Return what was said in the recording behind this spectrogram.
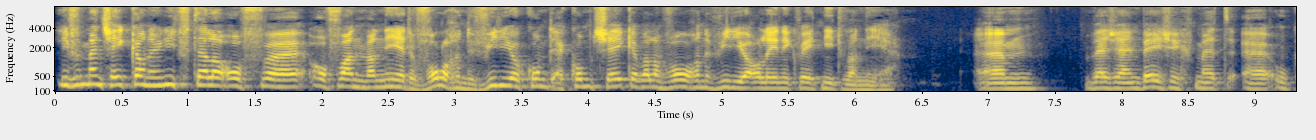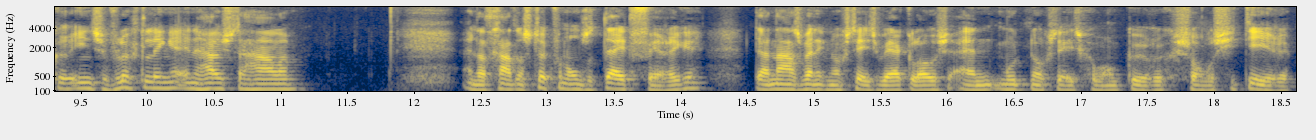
Lieve mensen, ik kan u niet vertellen of, uh, of wanneer de volgende video komt. Er komt zeker wel een volgende video, alleen ik weet niet wanneer. Um, wij zijn bezig met uh, Oekraïense vluchtelingen in huis te halen. En dat gaat een stuk van onze tijd vergen. Daarnaast ben ik nog steeds werkloos en moet nog steeds gewoon keurig solliciteren.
